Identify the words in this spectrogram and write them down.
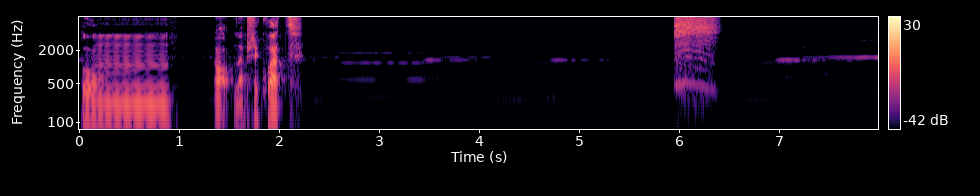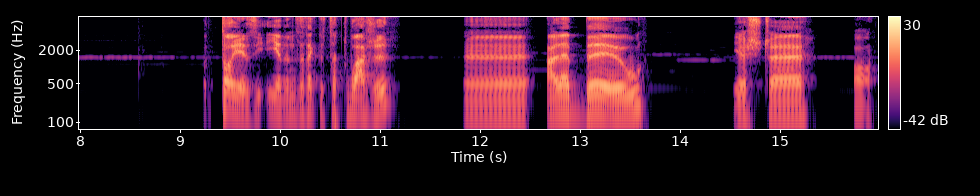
Pum. O, na przykład. To jest jeden z efektów tatuaży, yy, ale był jeszcze. O.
